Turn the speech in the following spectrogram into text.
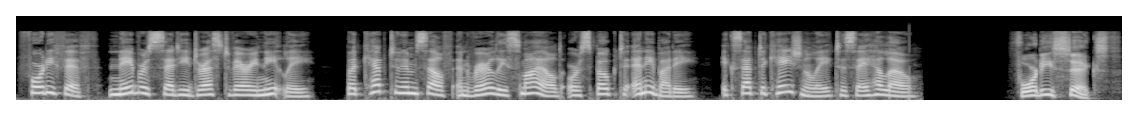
45th Neighbors said he dressed very neatly, but kept to himself and rarely smiled or spoke to anybody, except occasionally to say hello. 46th.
